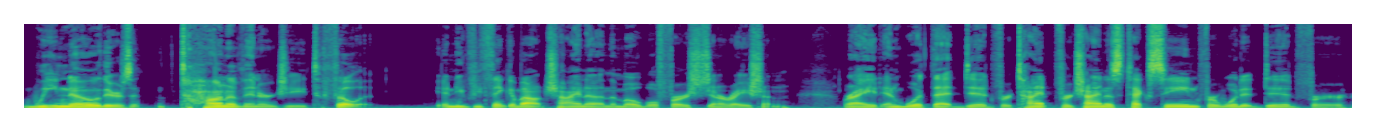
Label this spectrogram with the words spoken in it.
we know there's a ton of energy to fill it. And if you think about China and the mobile first generation, right? And what that did for for China's tech scene, for what it did for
